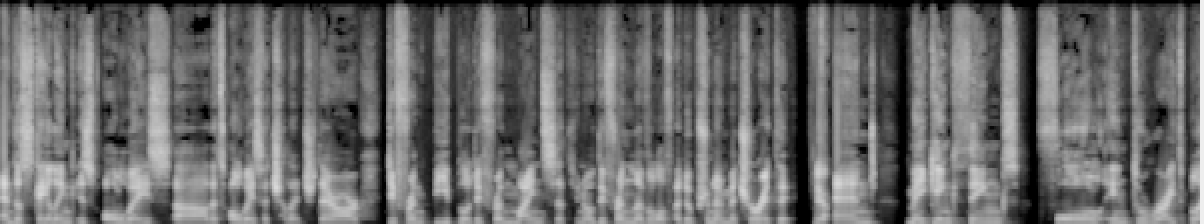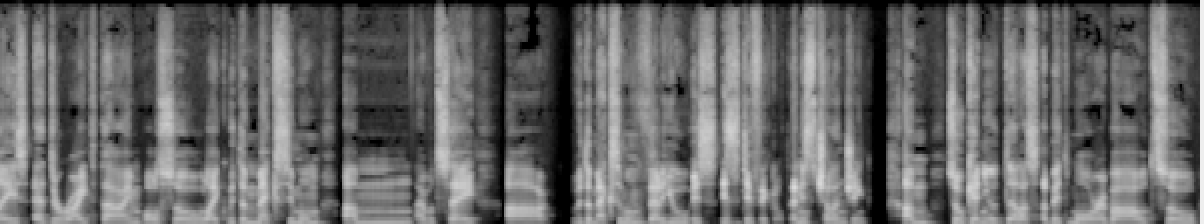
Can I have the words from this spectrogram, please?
and the scaling is always uh, that's always a challenge. There are different people different mindset you know different level of adoption and maturity. Yeah. And making things fall into right place at the right time also like with the maximum um i would say uh with the maximum value is is difficult and it's challenging. Um so can you tell us a bit more about so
